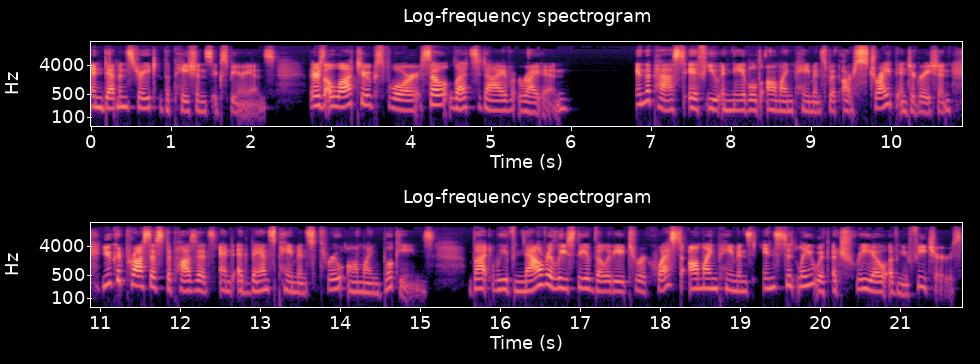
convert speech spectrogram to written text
and demonstrate the patient's experience. There's a lot to explore, so let's dive right in. In the past, if you enabled online payments with our Stripe integration, you could process deposits and advance payments through online bookings. But we've now released the ability to request online payments instantly with a trio of new features.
